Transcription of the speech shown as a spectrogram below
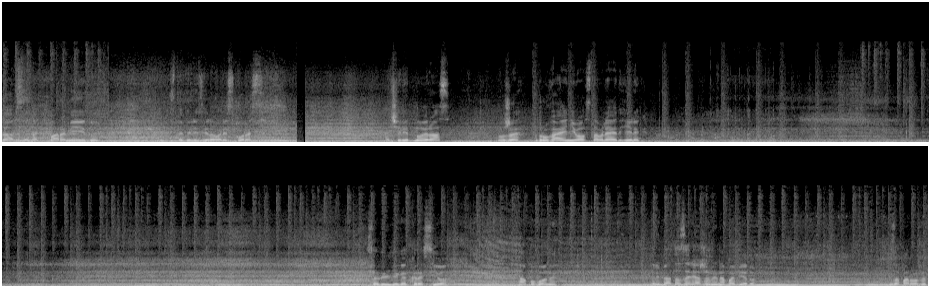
Да, все так парами идут. Стабилизировали скорость. Очередной раз уже другая Нива вставляет гелик. Смотрите, как красиво. Обгоны. Ребята заряжены на победу. Запорожец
